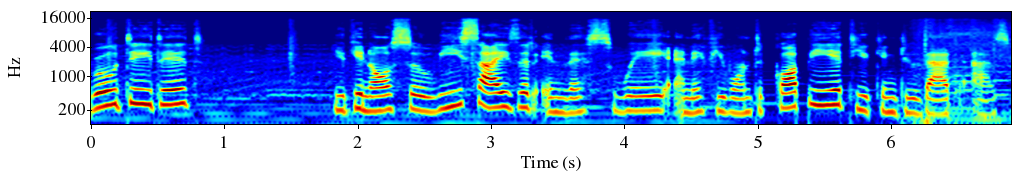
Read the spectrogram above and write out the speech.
rotate it. You can also resize it in this way. And if you want to copy it, you can do that as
